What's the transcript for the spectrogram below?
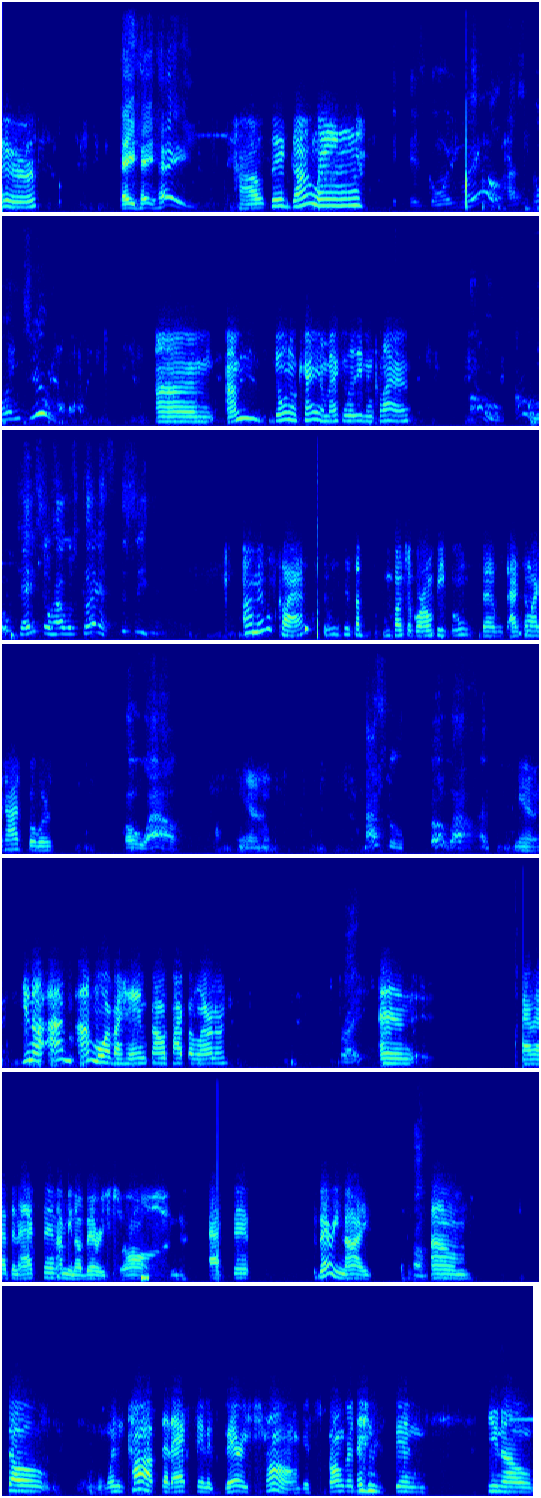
Hey, hey, hey. How's it going? It's going well. How's it going with you? Um, I'm doing okay. I'm actually leaving class. Oh, oh, okay. So how was class this evening? Um, it was class. It was just a bunch of grown people that was acting like high schoolers. Oh wow. Yeah. High school. Oh wow. Yeah. You know, I'm I'm more of a hands-on type of learner. Right. And have has an accent. I mean, a very strong accent. Very nice. Uh-huh. Um. So when he talks, that accent is very strong. It's stronger than than you know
